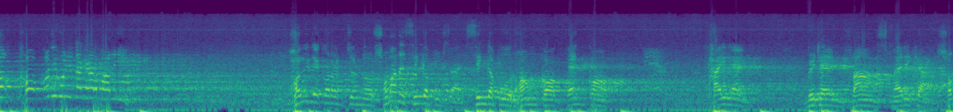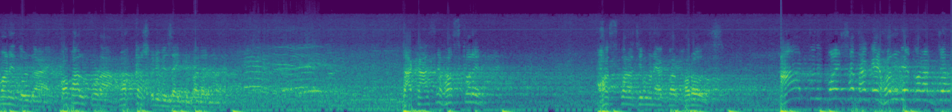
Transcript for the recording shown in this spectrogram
লক্ষ কোটি কোটি টাকার মালিক হলিডে করার জন্য সমানে সিঙ্গাপুর যায়। Singapore, Hong Kong, Bangkok, Thailand Britain, France, America সমানে দৌড়ায়, কপাল পোড়া, মক্কা শরীফে যাইতে পারে না। টাকা আছে, হজ করেন। হজ করা জীবনে একবার খরচ পয়সা থাকে হলিডে করার জন্য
